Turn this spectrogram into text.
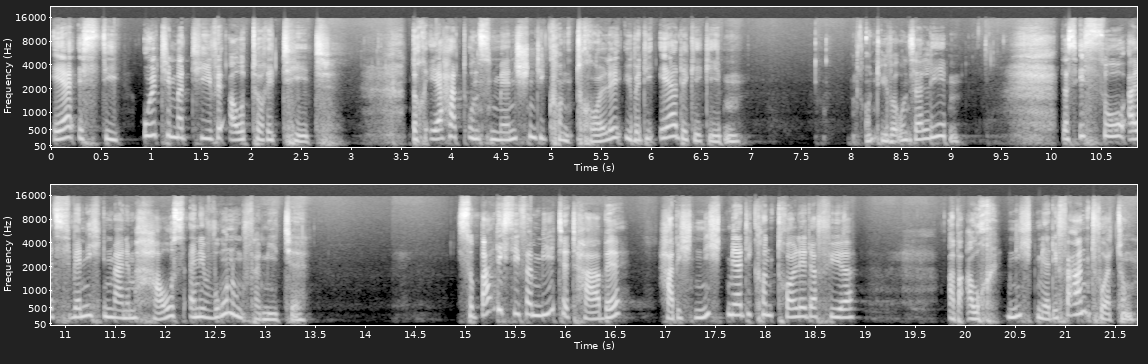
Er ist die ultimative Autorität. Doch er hat uns Menschen die Kontrolle über die Erde gegeben. und über unser Leben. Das ist so, als wenn ich in meinem Haus eine Wohnung vermiete. Sobald ich sie vermietet habe, habe ich nicht mehr die Kontrolle dafür, aber auch nicht mehr die Verantwortung.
